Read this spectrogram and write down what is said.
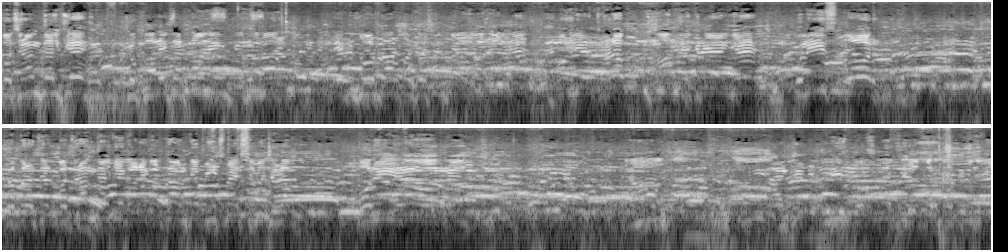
बजरंग दल के जो कार्यकर्ता हैं उनके द्वारा एक जोरदार प्रदर्शन किया जा रहा है और ये झड़प आप देख रहे हैं ये पुलिस और जो बजरंग बजरंग दल के कार्यकर्ता हैं, उनके बीच में इस समय झड़प हो रही है और यहाँ पुलिस फोर्सेस यहाँ पर मौजूद है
